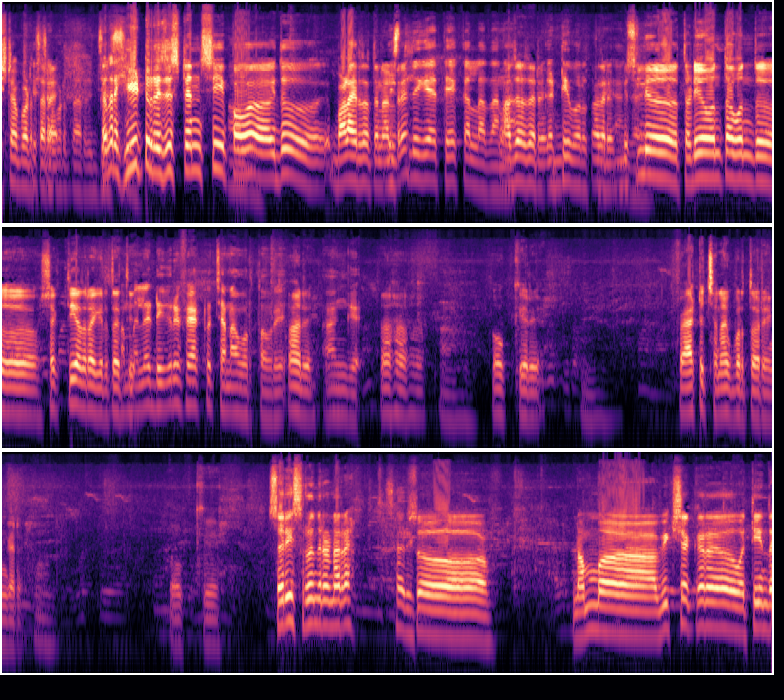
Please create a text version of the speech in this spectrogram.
ಇಷ್ಟಪಡ್ತಾರೆ. ಅಂದ್ರೆ ಹೀಟ್ ರೆಸಿಸ್ಟೆನ್ಸಿ ಪವರ್ ಇದು ಬಹಳ ಬಿಸಿಲಿಗೆ ತೇಕಲ್ಲ ಗಟ್ಟಿ ಬರುತ್ತೆ. ಬಿಸಿಲು ತಡೆಯುವಂತ ಒಂದು ಶಕ್ತಿ ಅದ್ರಾಗ ಇರ್ತೈತಿ ಆಮೇಲೆ ಡಿಗ್ರಿ ಫ್ಯಾಕ್ಟ್ರಿ ಚೆನ್ನಾಗಿ ಬರ್ತಾವ್ರಿ. ಹಾಂ ರೀ. ಹಂಗೆ. ಓಕೆ ರೀ. ಫ್ಯಾಟ್ ಚೆನ್ನಾಗಿ ಬರ್ತಾವ್ರಿ ಹಂಗಾರೆ. ಓಕೆ. ಸರಿ ಸುರೇಂದ್ರಣ್ಣರ ಸರಿ. ಸೊ ನಮ್ಮ ವೀಕ್ಷಕರ ವತಿಯಿಂದ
